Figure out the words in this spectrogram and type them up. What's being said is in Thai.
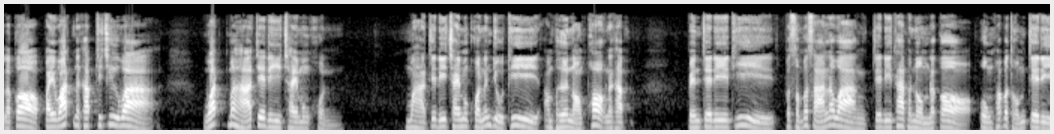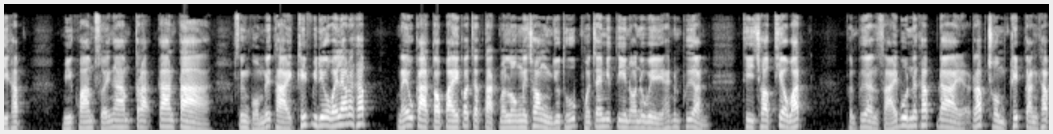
แล้วก็ไปวัดนะครับที่ชื่อว่า วัดมหาเจดีย์ชัยมงคล มหาเจดีย์ชัยมงคลนั้นอยู่ที่อำเภอหนองพอกนะครับ เป็นเจดีย์ที่ผสมผสานระหว่างเจดีย์ท่าพนม แล้วก็องค์พระปฐมเจดีย์ครับ มีความสวยงามตระการตา ซึ่งผมได้ถ่ายคลิปวิดีโอไว้แล้วนะครับ ในโอกาสต่อไปก็จะตัดมาลงในช่อง YouTube หัวใจมิตีนออนเดเวให้เพื่อนๆ ที่ชอบเที่ยววัด เพื่อนๆสายบุญนะครับ ได้รับชมคลิปกันครับ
